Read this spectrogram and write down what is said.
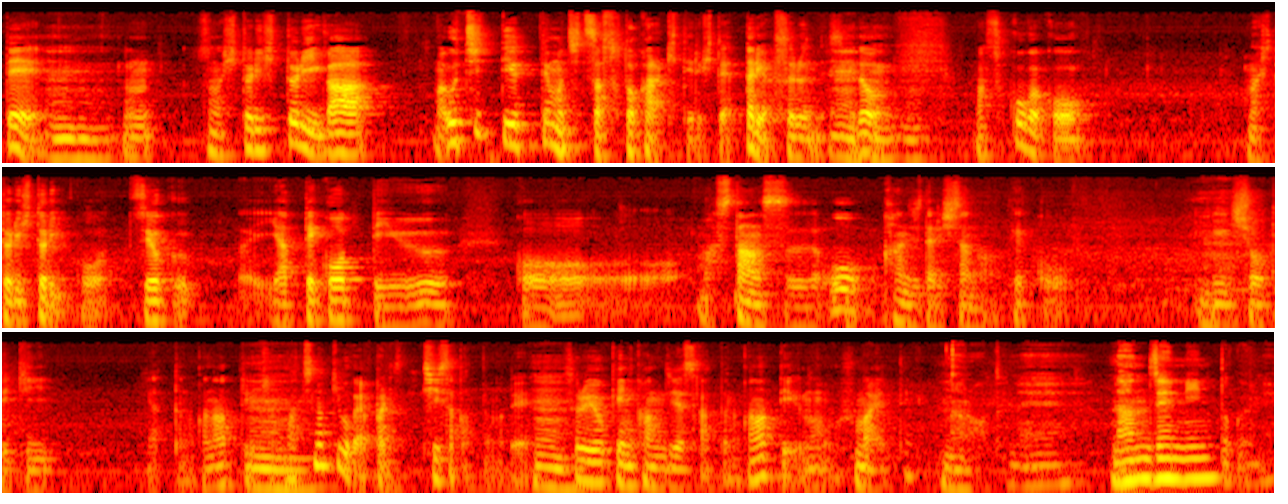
て、うん。うん。その一人一人が、まあ、内って言っても実は外から来てる人やったりはするんですけど、うんうん。まあ、そこがこう、まあ、一人一人こう強くやっていこうっていうこう、まあ、スタンスを感じたりしたのは結構印象的やったのかなっていう、うん。その街の規模がやっぱり小さかったので、うん。それを余計に感じやすかったのかなっていうのも踏まえて。うんなるほどね。何千人とかよね。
